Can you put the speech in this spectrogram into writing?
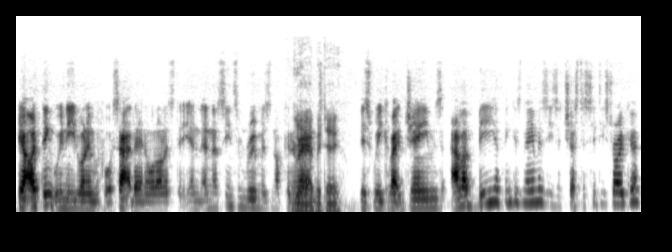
Yeah, I think we need one in before Saturday, in all honesty. And, and I've seen some rumours knocking around. Yeah, we do. this week about James Alabi, I think his name is. He's a Chester City striker.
